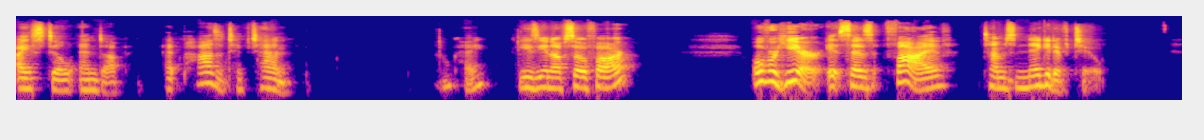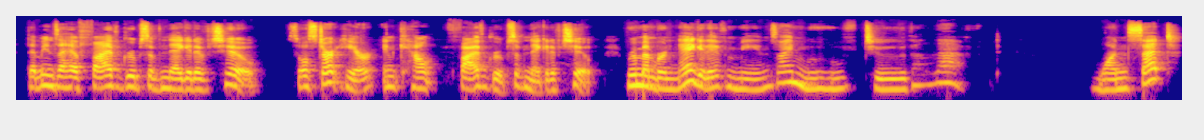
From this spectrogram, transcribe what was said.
I still end up at positive 10. Okay, easy enough so far. Over here, it says 5 times negative 2. That means I have five groups of negative 2. So I'll start here and count five groups of negative 2. Remember, negative means I move to the left. One set,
